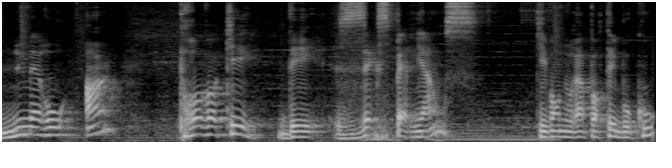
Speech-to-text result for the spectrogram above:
Numéro un, provoquer des expériences qui vont nous rapporter beaucoup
